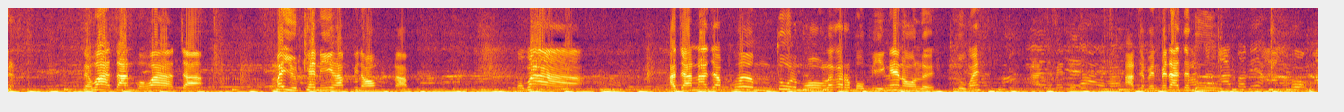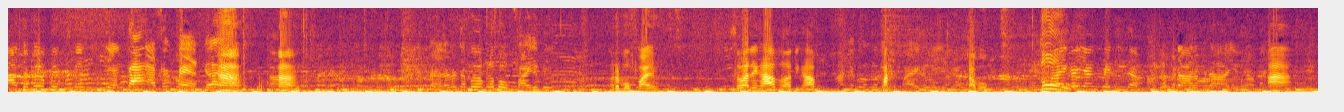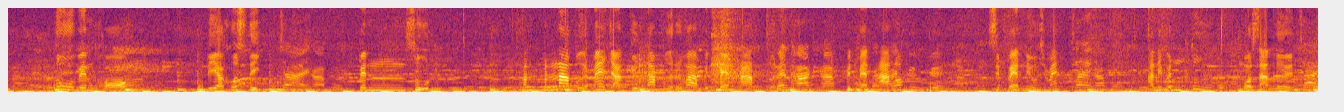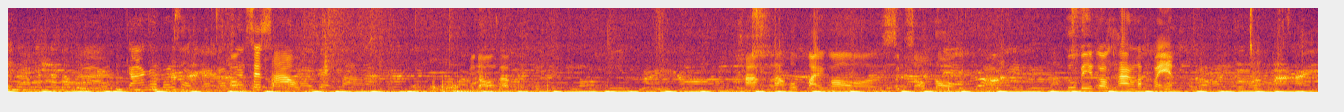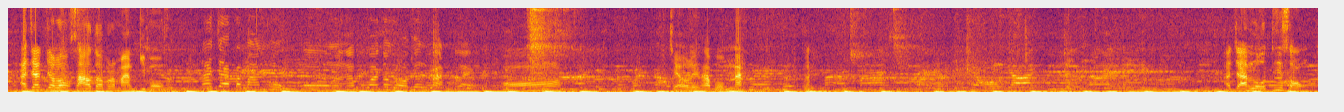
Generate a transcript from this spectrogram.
แต่ว่าอาจารย์บอกว่าจะไม่หยุดแค่นี้ครับพี่น้องนะครับผมว่า อาจารย์น่าจะเพิ่มตู้ลำโพงแล้วก็ระบบอีกแน่นอนเลย ถูกไหม อาจจะเป็นไปได้ครับอาจจะเป็นไปได้จะดู อ่าตอนนี้อ่าหกอาจจะเพิ่มเป็นเป็นเสียงกลางอาจสักแปดก็ได้อ่าอ่า แปดแล้วก็จะเพิ่มระบบไฟขึ้นไปอีกระบบไฟ สวัสดีครับ สวัสดีครับ อาจจะเพิ่มระบบไฟขึ้นไปอีกครับผมตู้ ไฟก็ยังเป็นแบบธรรมดาธรรมดาอยู่ครับอ่า ตู้เป็นของเดียคูสติก ใช่ครับผมเป็นสูตร มันมันน่าเปิดไหมอาจารย์กึ่งหน้าเปิดหรือว่าเป็นแบรนด์ฮาร์ดตัวเป็นี้นพาร์ทครับเป็นแมนพาร์ทเนอะ กึ่งกึ่งๆครับ 18 นิ้วใช่ไหม ใช่ครับผม อันนี้เป็นตู้บริษัทเลย ใช่ครับอ่ากลางกับบริษัทกันครับของ Set Sound เซตซาวพี่น้องครับข้างละหกใบก็ 12 ดอกนะครับตู้เบสก็ข้างละ 8 อาจารย์จะลองซาวตอนประมาณกี่โมง น่าจะประมาณ6โมงนะครับ เพราะว่าต้องรอเครื่องปั่น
